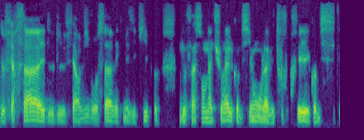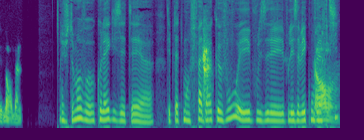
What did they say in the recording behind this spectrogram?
de faire ça et de, de faire vivre ça avec mes équipes de façon naturelle, si on l'avait toujours fait et comme si c'était normal. Justement, vos collègues, ils étaient, euh, étaient peut-être moins fada que vous et vous les, vous les avez convertis? non,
